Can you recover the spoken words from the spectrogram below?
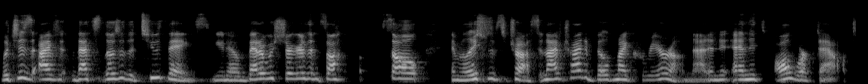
which is I've that's those are the two things. You know, better with sugar than salt, salt, and relationships trust. And I've tried to build my career on that, and and it's all worked out.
